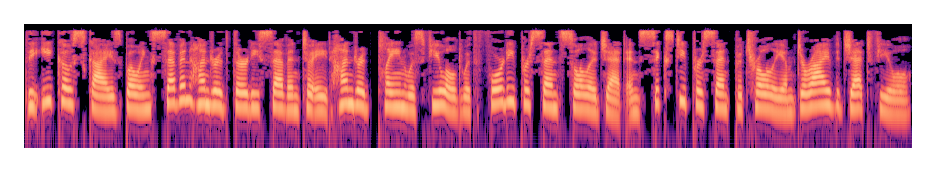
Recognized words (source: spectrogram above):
The Eco-Skies Boeing 737-800 plane was fueled with 40% Solajet and 60% petroleum-derived jet fuel.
